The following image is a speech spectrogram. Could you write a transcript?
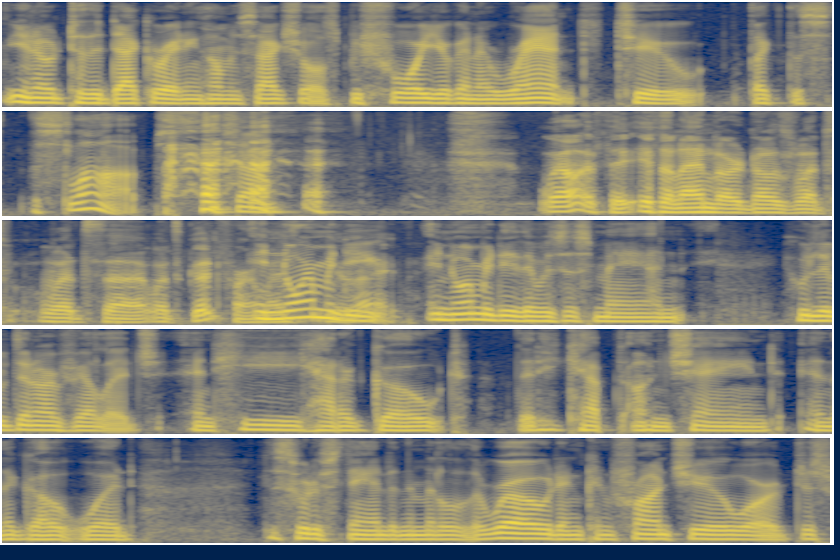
you know, to the decorating homosexuals before you're going to rent to like the the slobs. So. Well, if the if the landlord knows what's what's uh, what's good for him, in I think you're Normandy, right. in Normandy, there was this man who lived in our village, and he had a goat that he kept unchained, and the goat would just sort of stand in the middle of the road and confront you, or just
